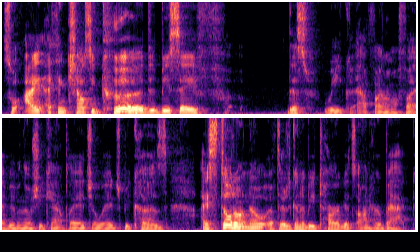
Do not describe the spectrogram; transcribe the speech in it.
So I, I think Chelsie could be safe this week at Final Five, even though she can't play HOH, because I still don't know if there's going to be targets on her back.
